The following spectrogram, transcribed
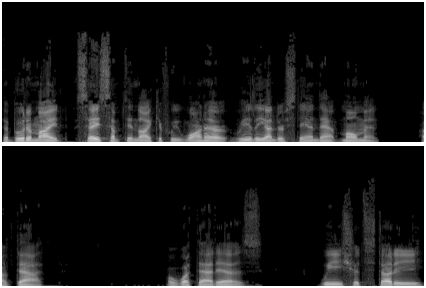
The Buddha might say something like if we want to really understand that moment of death, or what that is, we should study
